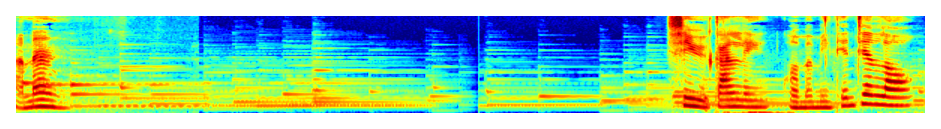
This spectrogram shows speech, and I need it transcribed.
阿门。细雨甘霖，我们明天见喽。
